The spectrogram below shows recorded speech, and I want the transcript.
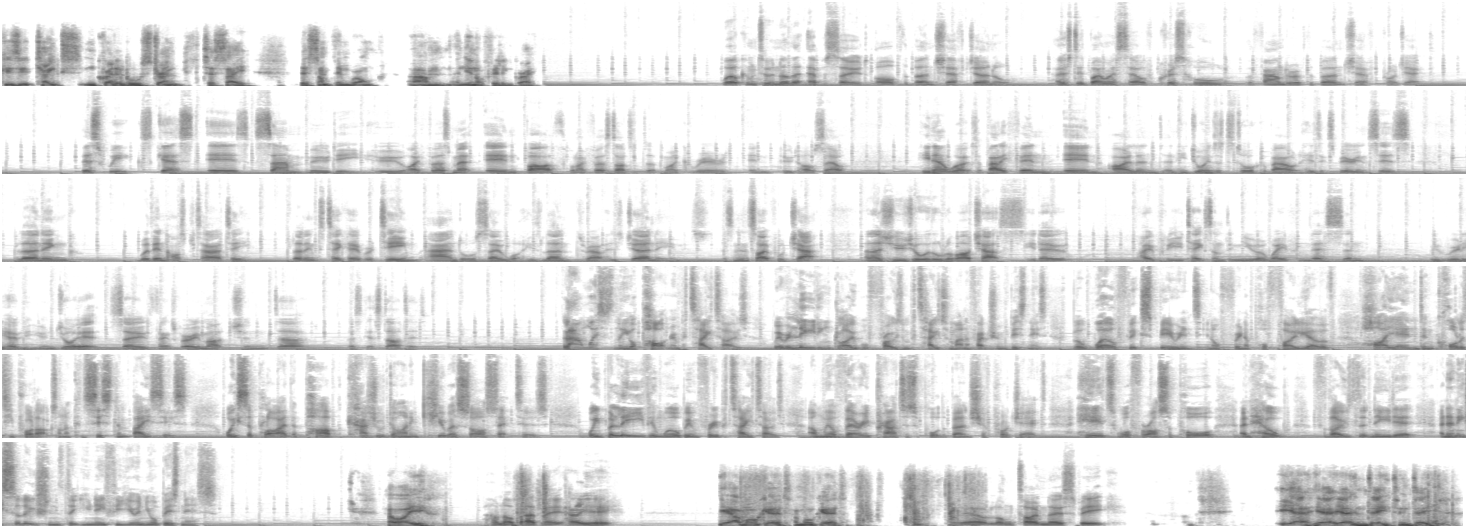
because it takes incredible strength to say there's something wrong um, and you're not feeling great. Welcome to another episode of the Burnt Chef Journal, hosted by myself, Kris Hall, the founder of the Burnt Chef Project. This week's guest is Sam Moody, who I first met in Bath when I first started my career in food wholesale. He now works at Ballyfin in Ireland and he joins us to talk about his experiences learning within hospitality, learning to take over a team, and also what he's learned throughout his journey. It's, it's an insightful chat. And as usual with all of our chats, you know, hopefully you take something new away from this, and we really hope that you enjoy it. So thanks very much, and uh, let's get started. Lamb Weston are your partner in potatoes. We're a leading global frozen potato manufacturing business with a wealth of experience in offering a portfolio of high end and quality products on a consistent basis. We supply the pub, casual dining, QSR sectors. We believe in well-being through potatoes and we are very proud to support the Burnt Chef project. Here to offer our support and help for those that need it and any solutions that you need for you and your business. How are you? I'm not bad, mate. How are you? Yeah, I'm all good. I'm all good. Yeah, long time no speak. Yeah, yeah, yeah, indeed, indeed.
